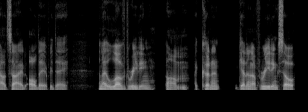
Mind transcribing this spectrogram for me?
outside all day, every day, and I loved reading. Um, I couldn't get enough reading, so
